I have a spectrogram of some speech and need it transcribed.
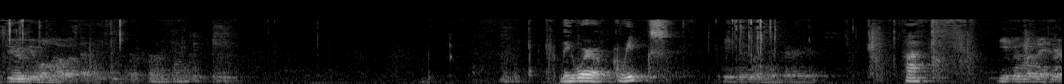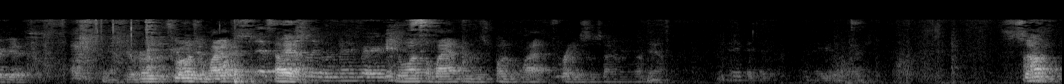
Few of you will know what that means. Beware of Greeks. Even when they bear gifts. Huh? Even when they bear gifts. You ever heard the Trojan horse? Especially when they're very. You want the Latin, is one of the Latin phrases I remember. Yeah. So,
